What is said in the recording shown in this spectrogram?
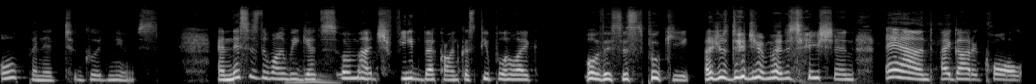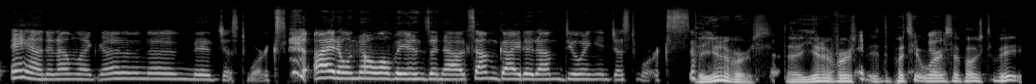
open it to good news. And this is the one we get Mm. so much feedback on because people are like, oh, this is spooky. I just did your meditation and I got a call. And, and I'm like, I don't know, it just works. I don't know all the ins and outs. I'm guided. I'm doing it, just works. the universe the universe it puts it where it's supposed to be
